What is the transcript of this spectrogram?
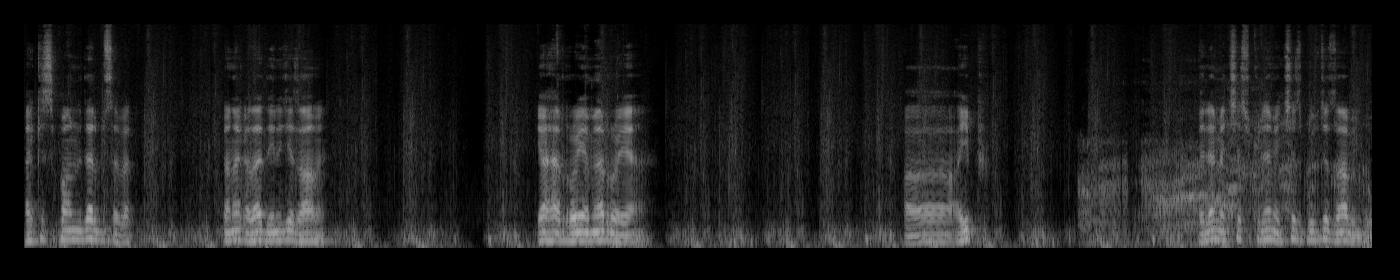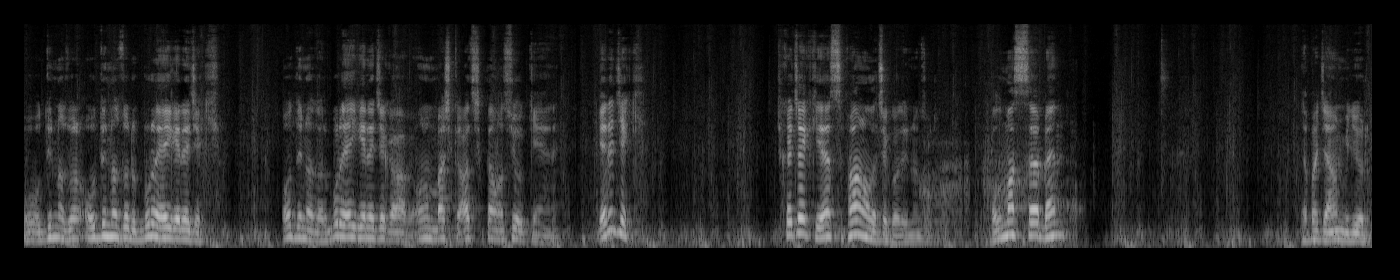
Belki spawn eder bu sefer. Sana kadar deneyeceğiz abi. Ya herroya merro ya. Aa ayıp. Elem edeceğiz, bulacağız abi. O, o dinozor, o dinozor buraya gelecek. O dinozor buraya gelecek abi. Onun başka açıklaması yok yani. Gelecek. Çıkacak ya, spawn olacak o dinozor. Olmazsa ben yapacağımı biliyorum.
